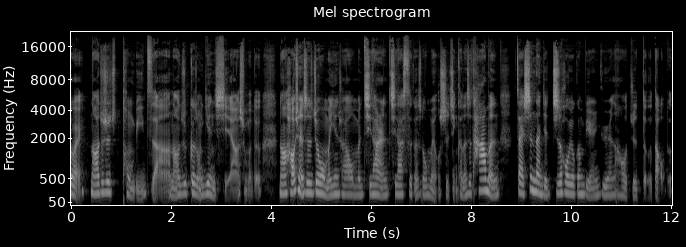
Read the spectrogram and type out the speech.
对，然后就是捅鼻子啊，然后就各种验血啊什么的。然后好险是，就我们验出来，我们其他人其他四个是都没有事情，可能是他们在圣诞节之后又跟别人约，然后就得到的。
